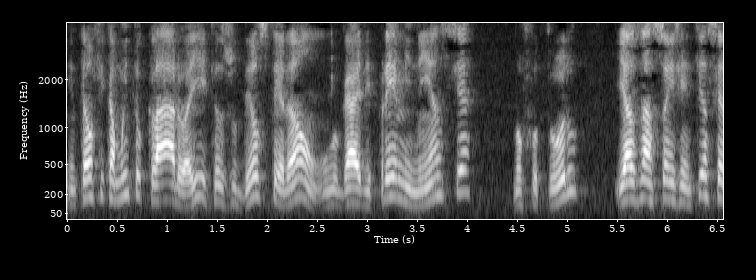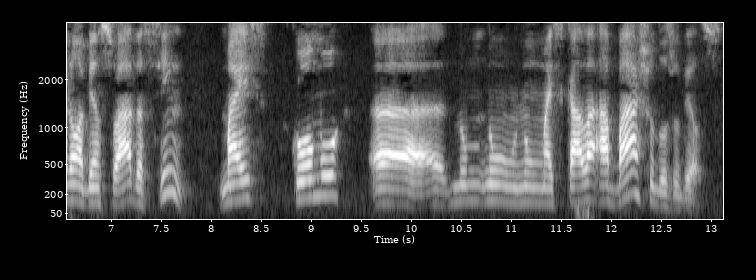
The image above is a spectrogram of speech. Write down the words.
Então fica muito claro aí que os judeus terão um lugar de preeminência no futuro e as nações gentias serão abençoadas, sim, mas como uh, num, numa escala abaixo dos judeus,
